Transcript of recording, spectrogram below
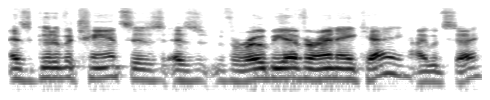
as good of a chance as as Vorobyev or NAK. I would say.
